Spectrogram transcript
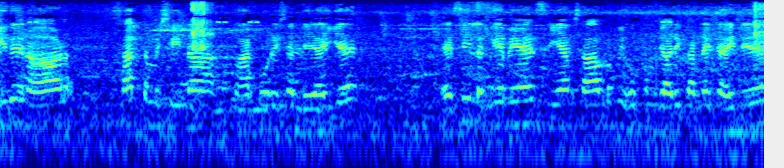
ਜਿਹਦੇ ਨਾਲ ਸੱਤ ਮਸ਼ੀਨਾਂ ਕਾਰਪੋਰੇਸ਼ਨ ਲੈ ਆਈ ਹੈ। ਐਸੀ ਲੱਗੇ ਹੋਏ ਹੈ ਸੀਐਮ ਸਾਹਿਬ ਨੂੰ ਵੀ ਹੁਕਮ ਜਾਰੀ ਕਰਨੇ ਚਾਹੀਦੇ ਹੈ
